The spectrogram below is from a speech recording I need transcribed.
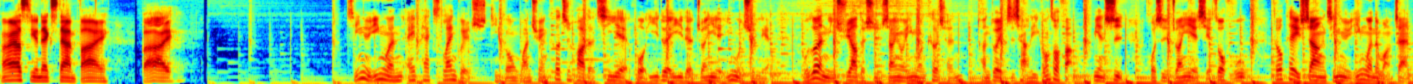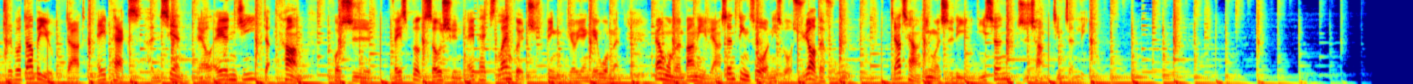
All right, I'll see you next time. Bye. Bye. 晴雨英文 Apex Language 提供完全客制化的企业或一对一的专业英文训练。无论你需要的是商用英文课程、团队职场力工作坊、面试，或是专业写作服务，都可以上晴雨英文的网站 Triple W Dot APEX 横线 L A N G. com 或是 Facebook 搜寻 Apex Language 并留言给我们，让我们帮你量身定做你所需要的服务，加强英文实力，提升职场竞争力。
